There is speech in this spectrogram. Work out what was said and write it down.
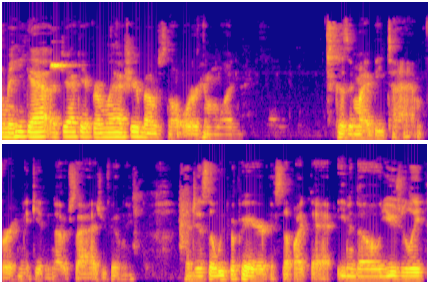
I mean, he got a jacket from last year, but I'm just gonna order him one because it might be time for him to get another size. You feel me? And just so we prepare and stuff like that. Even though usually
